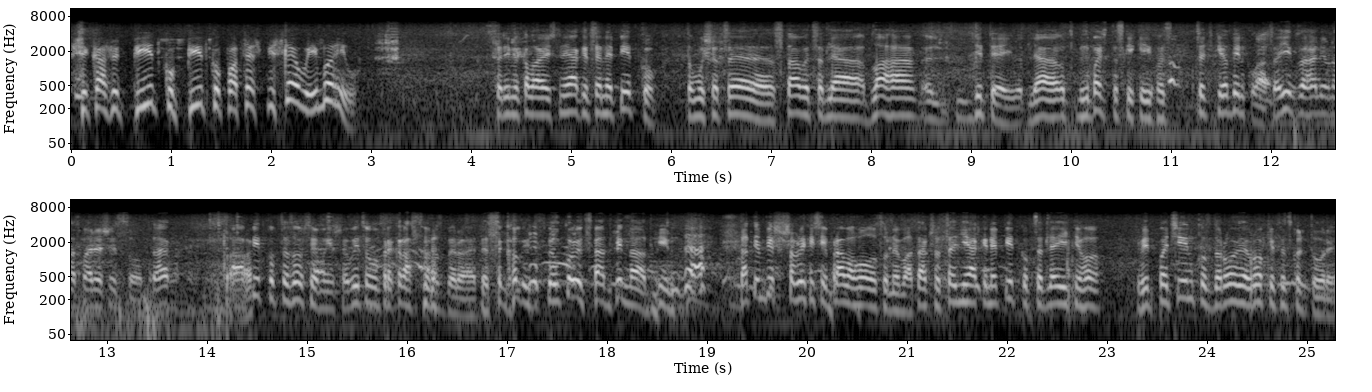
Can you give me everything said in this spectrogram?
Всі кажуть підкуп, підкуп, а це ж після виборів. Сергій Миколаївич, ніякий це не підкуп, тому що це ставиться для блага е, дітей. Для, от ви бачите, скільки їх ось, це тільки один клас, а їх взагалі у нас майже 600, так? А підкуп це зовсім інше, ви цьому прекрасно розбираєтеся, коли спілкуються один на один. Та тим більше, що в них ще й права голосу нема, так що це ніякий не підкуп, це для їхнього відпочинку, здоров'я, уроків фізкультури.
